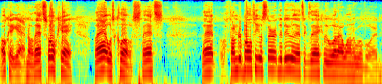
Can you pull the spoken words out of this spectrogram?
Okay, yeah, no, that's okay. That was close. That's... That Thunderbolt he was starting to do, that's exactly what I want to avoid.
